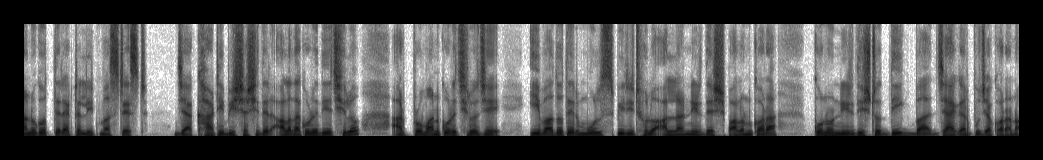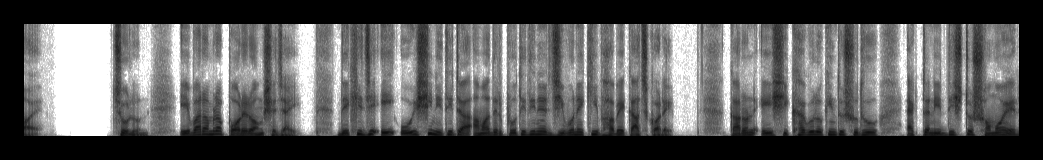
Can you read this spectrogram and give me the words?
আনুগত্যের একটা লিটমাস টেস্ট। যা খাঁটি বিশ্বাসীদের আলাদা করে দিয়েছিল আর প্রমাণ করেছিল যে ইবাদতের মূল স্পিরিট হল আল্লাহর নির্দেশ পালন করা, কোনো নির্দিষ্ট দিক বা জায়গার পূজা করা নয়। চলুন, এবার আমরা পরের অংশে যাই। দেখি যে এই ঐশী নীতিটা আমাদের প্রতিদিনের জীবনে কীভাবে কাজ করে। কারণ এই শিক্ষাগুলো কিন্তু শুধু একটা নির্দিষ্ট সময়ের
